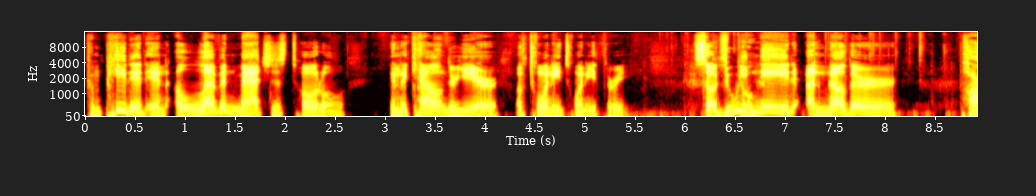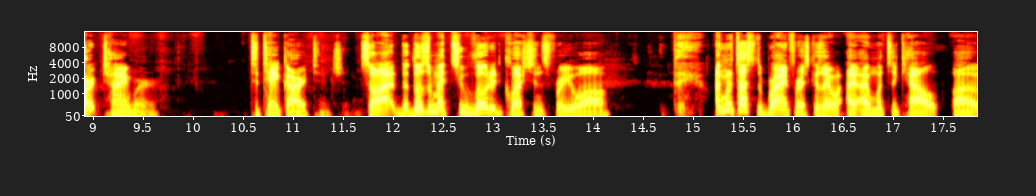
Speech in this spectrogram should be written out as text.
competed in 11 matches total in the calendar year of 2023. So do we dope. need another part-timer to take our attention? So I, th- those are my two loaded questions for you all. Damn. I'm going to toss to Brian first because I, I I went to Cal uh,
